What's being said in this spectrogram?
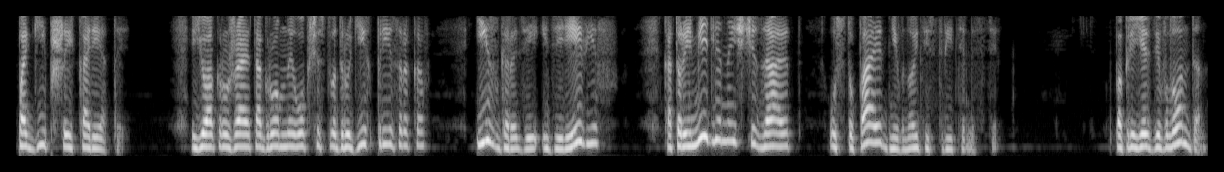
погибшей кареты. Ее окружает огромное общество других призраков, изгородей и деревьев, которые медленно исчезают, уступая дневной действительности. По приезде в Лондон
